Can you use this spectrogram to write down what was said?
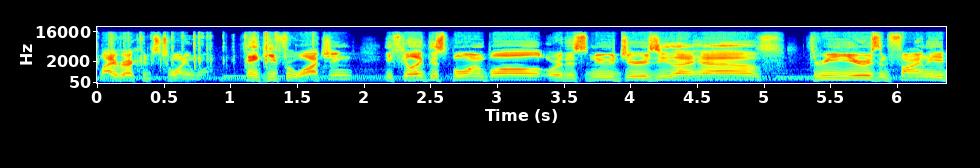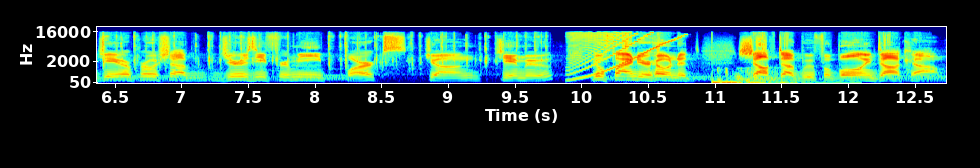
My record's 21. Thank you for watching. If you like this bowling ball or this new jersey that I have, three years and finally a JR Pro Shop jersey for me, Barks, Jung, Jimu. Go find your own at shop.buffabowling.com.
